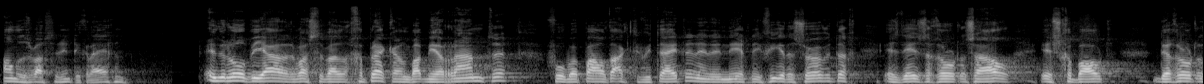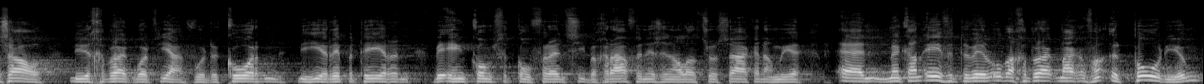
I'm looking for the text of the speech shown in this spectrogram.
anders was het niet te krijgen. In de loop der jaren was er wel gebrek aan wat meer ruimte voor bepaalde activiteiten. En in 1974 is deze grote zaal is gebouwd. De grote zaal die gebruikt wordt ja, voor de koren die hier repeteren, bijeenkomsten, conferentie, begrafenis en al dat soort zaken nog meer. En men kan eventueel ook wel gebruik maken van het podium,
